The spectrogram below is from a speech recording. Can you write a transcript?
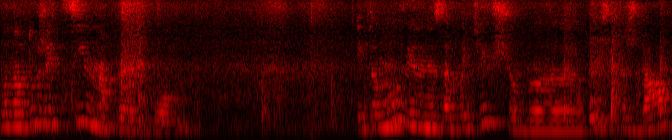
вона дуже цінна перед Богом. І тому він не захотів, щоб е, ти страждав,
